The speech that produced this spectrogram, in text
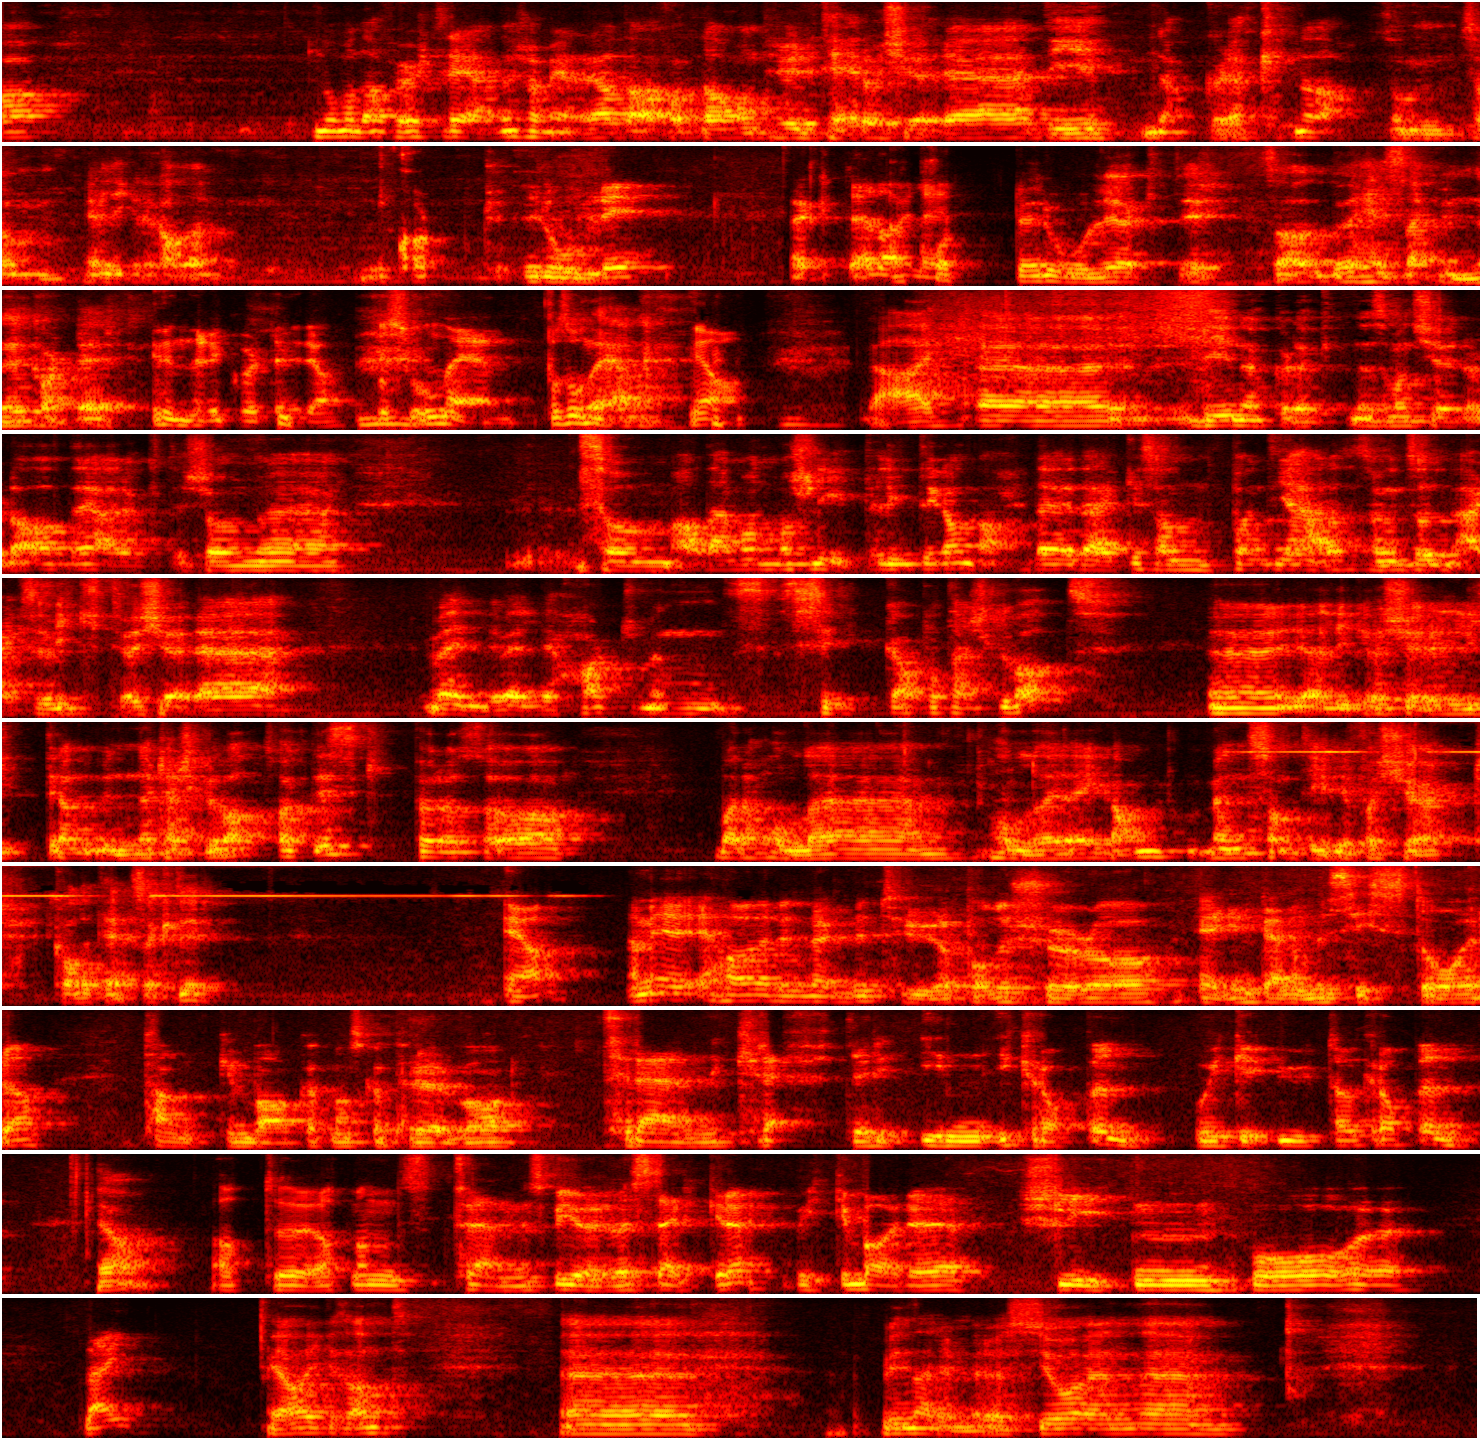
når man da først trener, så mener jeg at da, da må man prioritere å kjøre de nøkkeløktene, da, som, som jeg liker å kalle dem. Kort, rolig økte, da. Eller Korte, rolige økter. Så det bør helst være under kvarter. under et kvarter, ja. På sone én. På sone én. Ja. Nei, eh, de nøkkeløktene som man kjører da, det er økter som eh, som, ja, der man må slite litt. Grann. Det, det er ikke sånn, På en tid her av sesongen så er det ikke så viktig å kjøre veldig veldig hardt, men ca. på terskelwatt. Eh, Jeg liker å kjøre litt under terskelwatt, faktisk. For å så bare holde, holde det i gang, men samtidig få kjørt kvalitetsøkter. ja. Jeg jeg har veldig trua på det sjøl, og egentlig gjennom de siste åra. Tanken bak at man skal prøve å trene krefter inn i kroppen, og ikke ut av kroppen. Ja, At, uh, at man treningen skal gjøre deg sterkere, og ikke bare sliten og uh, lei. Ja, ikke sant? Eh, vi nærmer oss jo en eh,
